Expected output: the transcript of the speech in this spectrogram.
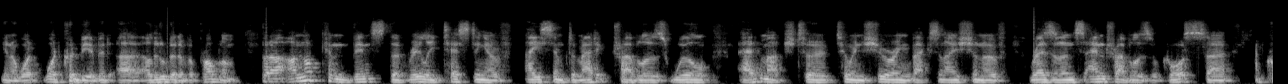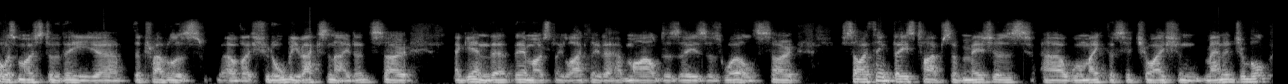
you know, what what could be a bit uh, a little bit of a problem. But I, am not convinced that really testing of asymptomatic travellers will add much to to ensuring vaccination of residents and travellers. Of course, uh, of course, most of the uh, the travellers, well, they should all be vaccinated. So again, they're, they're mostly likely to have mild disease as well. So so I think these types of measures uh, will make the situation manageable.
